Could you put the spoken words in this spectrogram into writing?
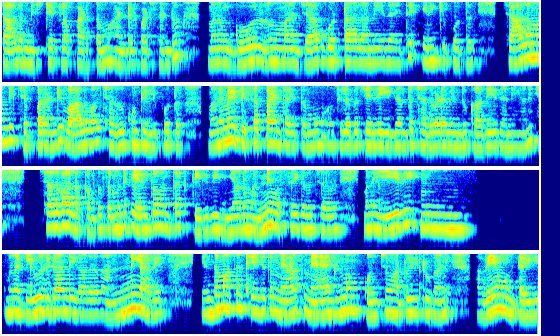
చాలా మిస్టేక్లో పడతాము హండ్రెడ్ పర్సెంట్. మనం గోల్ మన జాబ్ కొట్టాలనేది అయితే ఎనికిపోతుంది చాలామంది చెప్పారండి వాళ్ళు వాళ్ళు చదువుకుంటూ వెళ్ళిపోతారు. మనమే డిసప్పాయింట్ అవుతాము సిలబస్ చేంజ్ ఇదంతా చదవడం ఎందుకు? అది ఇది అని. కానీ చదవాలా కంపల్సరీ? మనకి ఎంతో అంత తెలివి జ్ఞానం అన్నీ వస్తాయి కదా చదవ. మనం ఏది మనకి యూజ్ కాంది కాదు కదా అన్నీ అవే. ఎంత మాత్రం చేంజ్ అయితే మ్యాథ్స్ మ్యాక్సిమం కొంచెం అటు ఇటు కానీ అవే ఉంటాయి.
